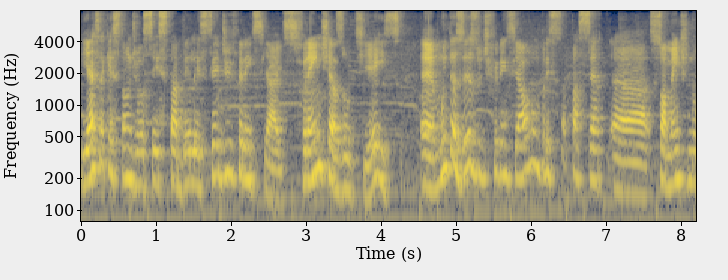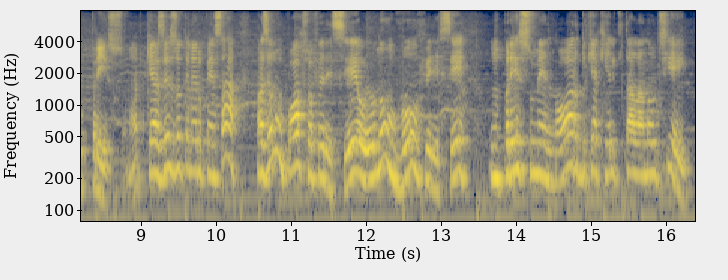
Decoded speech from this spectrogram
E essa questão de você estabelecer diferenciais frente às OTAs, é, muitas vezes o diferencial não precisa estar certo, uh, somente no preço, né? Porque às vezes o hoteleiro pensa, ah, mas eu não posso oferecer, ou eu não vou oferecer um preço menor do que aquele que está lá na OTA.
